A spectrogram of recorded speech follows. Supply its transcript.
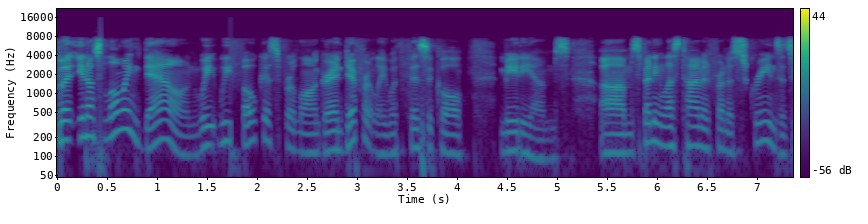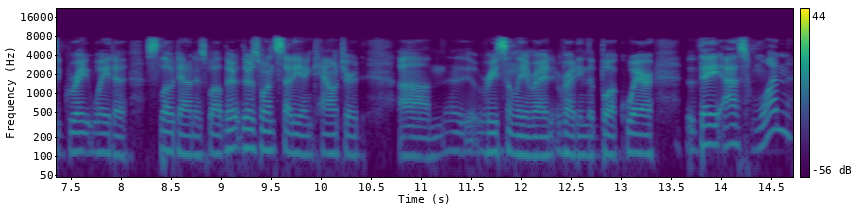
But you know, slowing down, we we focus for longer and differently with physical mediums. Um, spending less time in front of screens screens, it's a great way to slow down as well. There, there's one study I encountered um, recently write, writing the book where they asked one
